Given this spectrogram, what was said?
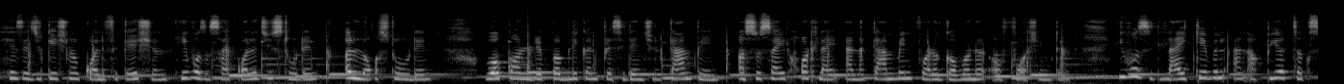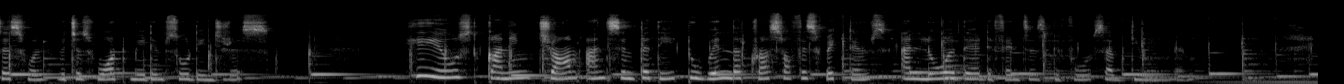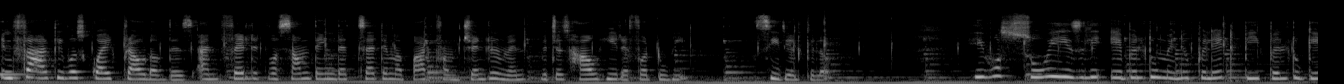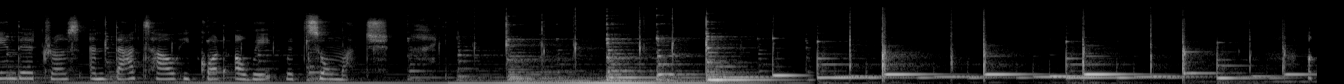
His educational qualification, he was a psychology student, a law student, worked on Republican presidential campaign, a suicide hotline, and a campaign for a governor of Washington. He was likable and appeared successful, which is what made him so dangerous. He used cunning, charm, and sympathy to win the trust of his victims and lower their defenses before subduing them. In fact, he was quite proud of this and felt it was something that set him apart from gentlemen, which is how he referred to be serial killer. He was so easily able to manipulate people to gain their trust, and that's how he got away with so much.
